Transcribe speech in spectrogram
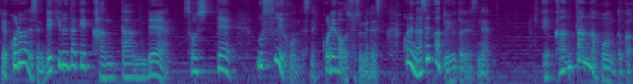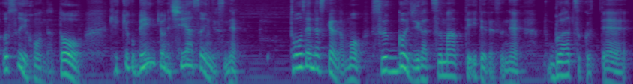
で、これはですね、できるだけ簡単で、そして薄い本ですね。これがおすすめです。これなぜかというとですね、え簡単な本とか薄い本だと、結局勉強ねしやすいんですね。当然ですけれども、すっごい字が詰まっていてですね、分厚くて、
